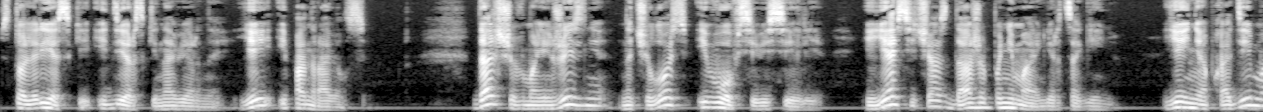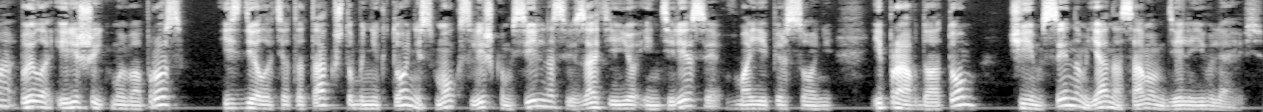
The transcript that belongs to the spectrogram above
столь резкий и дерзкий, наверное, ей и понравился. Дальше в моей жизни началось и вовсе веселье, и я сейчас даже понимаю герцогиню. Ей необходимо было и решить мой вопрос и сделать это так, чтобы никто не смог слишком сильно связать ее интересы в моей персоне и правду о том, чьим сыном я на самом деле являюсь.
